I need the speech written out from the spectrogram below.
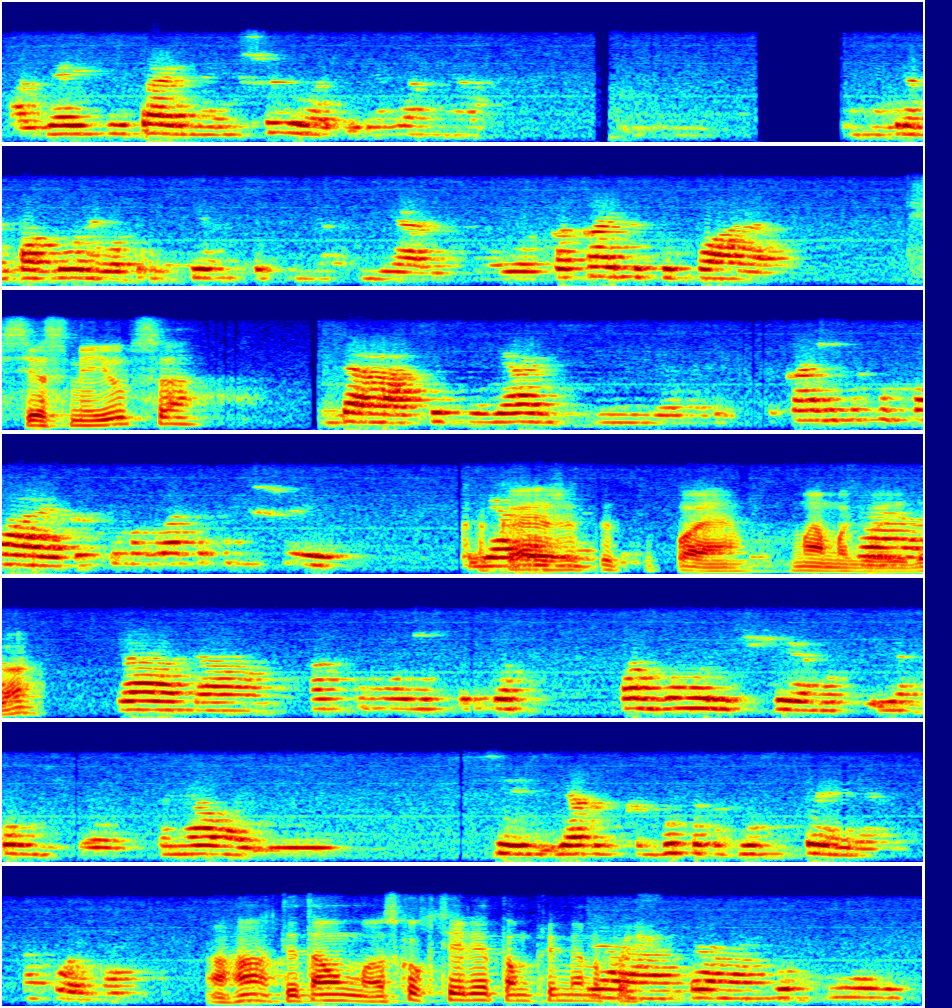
а я их неправильно решила, и она меня м, прям позорила при всех, все с меня смеялись. Я говорю, какая ты тупая, Все смеются, да, все смеялись, и она говорит, какая же ты тупая, как ты могла так решить? Я какая говорю, же ты тупая, мама Да. говорит, да? Да, да, как ты можешь такое позорище, вот я помню, что стояла и все, я как, как будто как на сцене какой-то. Ага, ты там, а сколько тебе лет там примерно? Да, да, вот, ну,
